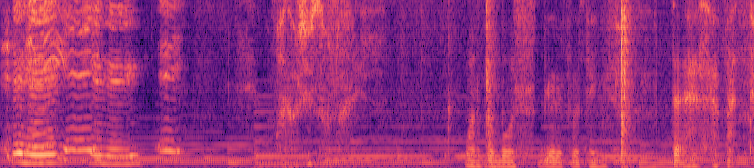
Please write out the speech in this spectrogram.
hey hey, Hey, hey. hey hey. Oh my gosh, you're so nice. One of the most beautiful things that has happened.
